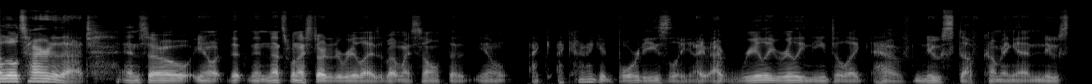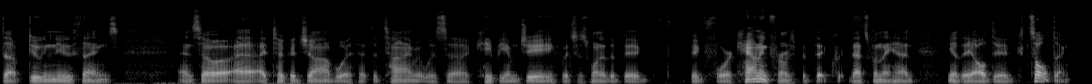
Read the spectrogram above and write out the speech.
a little tired of that. And so, you know, that, and that's when I started to realize about myself that, you know, I, I kind of get bored easily. I, I really, really need to like have new stuff coming in, new stuff, doing new things. And so I, I took a job with, at the time, it was uh, KPMG, which is one of the big, big four accounting firms. But they, that's when they had, you know, they all did consulting.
